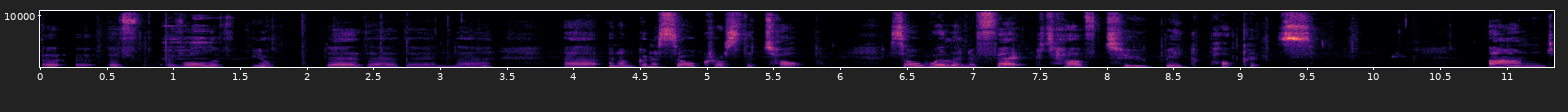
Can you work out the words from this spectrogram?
of, uh, uh, of, of all of, you know, there, there, there, and there. Uh, and I'm going to sew across the top. So I will in effect have two big pockets. And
